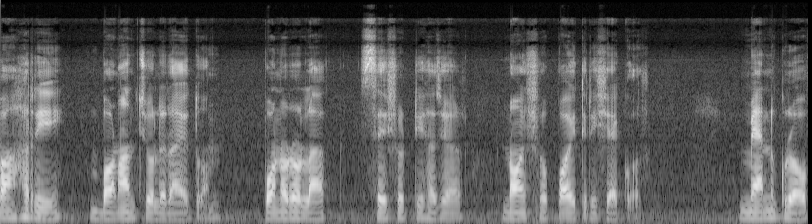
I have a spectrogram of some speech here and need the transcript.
পাহাড়ি বনাঞ্চলের আয়তন পনেরো লাখ ছেষট্টি হাজার নয়শো পঁয়ত্রিশ একর। ম্যানগ্রোভ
